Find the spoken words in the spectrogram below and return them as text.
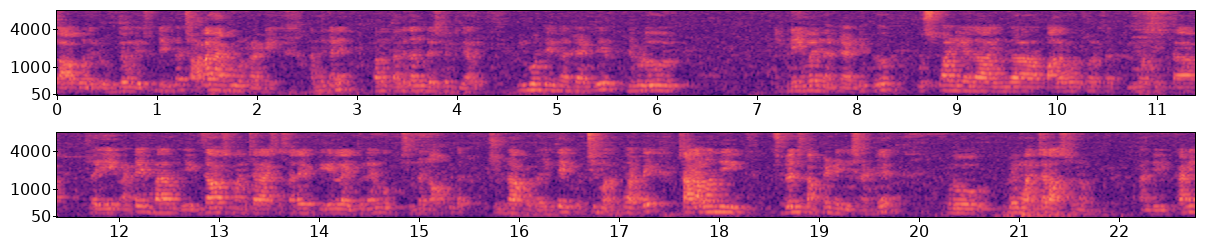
జాబ్ లేకపోతే ఉద్యోగం చేసుకుంటే ఇంకా చాలా హ్యాపీగా ఉంటారండి. అందుకని మనం తల్లిదండ్రులు రెస్పెక్ట్ చేయాలి. ఇంకోటి ఏంటంటే అంటే ఇప్పుడు ఇప్పుడు ఏమైందంటే అండి ఇప్పుడు ఉస్మానియాలా ఇంకా పాలమూరు యూనివర్సిటీ ఇట్లా ఏ అంటే మనం ఎగ్జామ్స్ మంచిగా రాసినా సరే ఫెయిల్ అవుతున్నాయి ఒక చిన్న టాపిక్ చిన్న ఒకటి అయితే వచ్చింది మనకు. అంటే చాలామంది స్టూడెంట్స్ కంప్లైంట్ ఏం చేశారంటే ఇప్పుడు మేము మంచిగా రాస్తున్నాం అండి. కానీ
